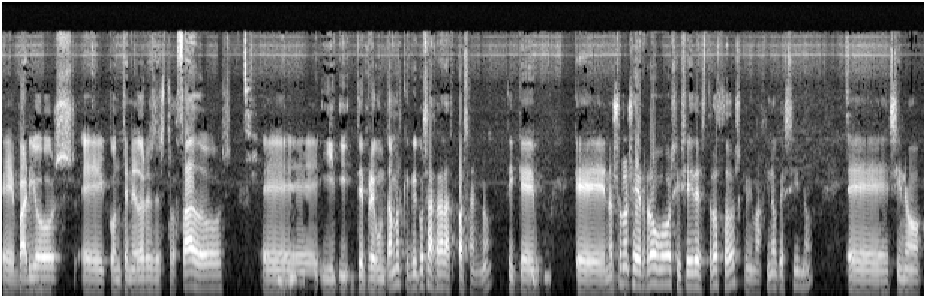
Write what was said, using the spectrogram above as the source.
eh, varios eh, contenedores destrozados y, te preguntamos que qué cosas raras pasan, ¿no? Así que, que no solo si hay robos y si hay destrozos, que me imagino que sí, ¿no? Eh, sino,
